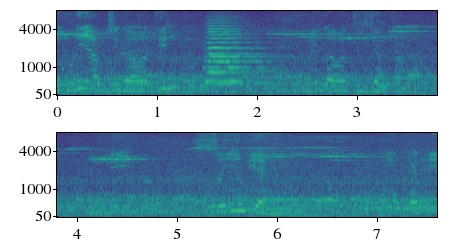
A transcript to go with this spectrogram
एवढी आमची गावातील एवढी गावातील जनता एवढी संयमी आहे. त्यांनी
